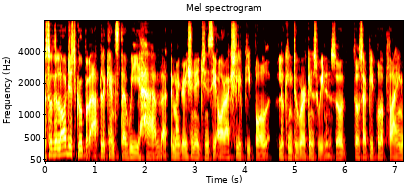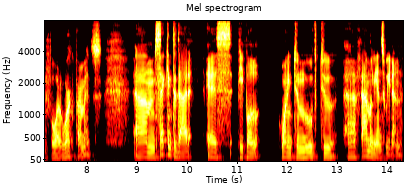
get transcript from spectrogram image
So the largest group of applicants that we have at the migration agency are actually people looking to work in Sweden. So those are people applying for work permits. Um, second to that is people wanting to move to uh, family in Sweden.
